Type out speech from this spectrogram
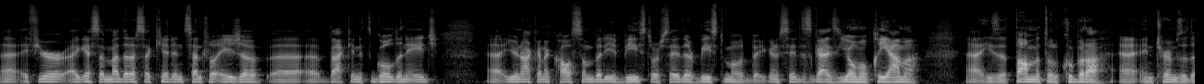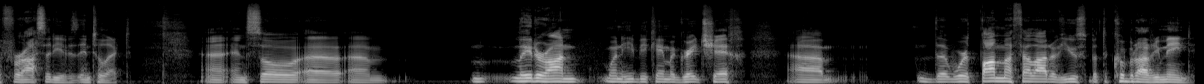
uh, if you're I guess a madrasa kid in Central Asia uh, uh, back in its golden age, you're not going to call somebody a beast or say they're beast mode, but you're going to say this guy's yom al qiyamah. he's a tamatul kubra in terms of the ferocity of his intellect, and so. Um, later on, when he became a great sheikh, um, the word tamma fell out of use, but the kubra remained.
